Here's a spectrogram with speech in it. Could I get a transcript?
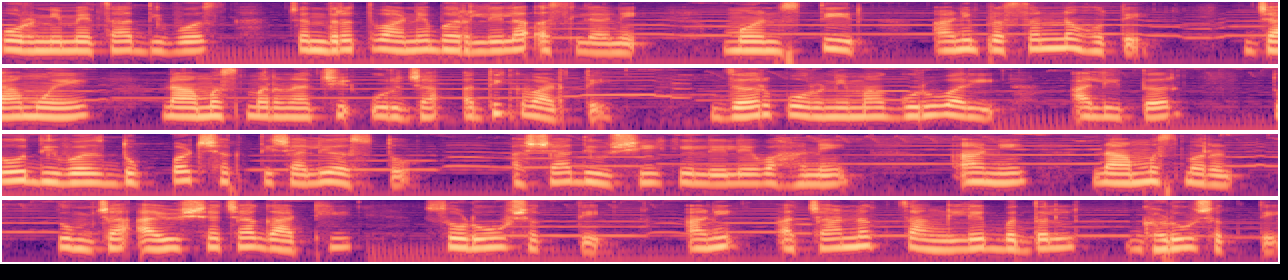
पौर्णिमेचा दिवस चंद्रत्वाने भरलेला असल्याने मन स्थिर आणि प्रसन्न होते ज्यामुळे नामस्मरणाची ऊर्जा अधिक वाढते. जर पौर्णिमा गुरुवारी आली तर तो दिवस दुप्पट शक्तिशाली असतो. अशा दिवशी केलेले वाहने आणि नामस्मरण तुमच्या आयुष्याच्या गाठी सोडवू शकते आणि अचानक चांगले बदल घडू शकते.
